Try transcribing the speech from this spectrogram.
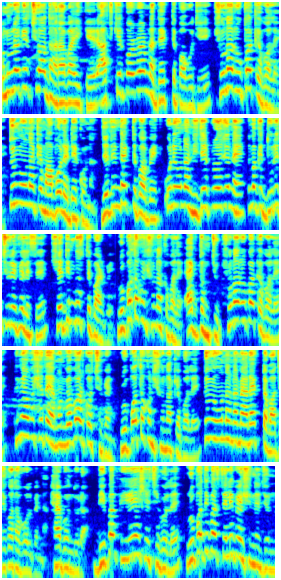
অনুরাগের ছোঁয়া ধারাবাহিকের আজকের পর্বে আমরা দেখতে পাবো যে সোনা রূপাকে বলে। তুমি ওনাকে মা বলে ডেকো না। যেদিন দেখতে পাবে, উনি ওনার নিজের প্রয়োজনে তোমাকে দূরে ছুড়ে ফেলেছে, সেদিন বুঝতে পারবে। রূপা তখন সোনাকে বলে, একদম চুপ। সোনা রূপাকে বলে, তুমি আমার সাথে এমন ব্যবহার করছ কেন? রূপা তখন সোনাকে বলে, তুমি ওনার নামে আর একটা বাজে কথা বলবে না। হ্যাঁ বন্ধুরা, দীপা ফিরে এসেছে বলে রূপা দীপা সেলিব্রেশনের জন্য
